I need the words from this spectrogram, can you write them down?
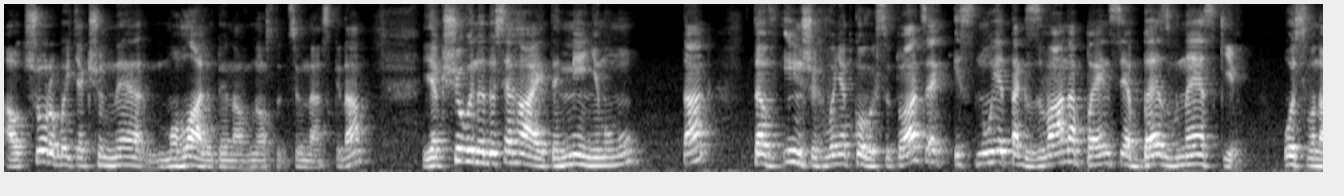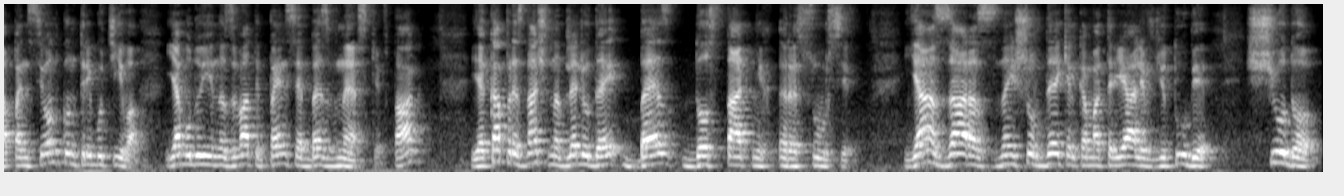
А от що робити, якщо не могла людина вносити ці внески? Да? Якщо ви не досягаєте мінімуму, так, та в інших виняткових ситуаціях існує так звана пенсія без внесків. Ось вона, пенсіон контрибутива. Я буду її називати пенсія без внесків, так? яка призначена для людей без достатніх ресурсів. Я зараз знайшов декілька матеріалів в Ютубі щодо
